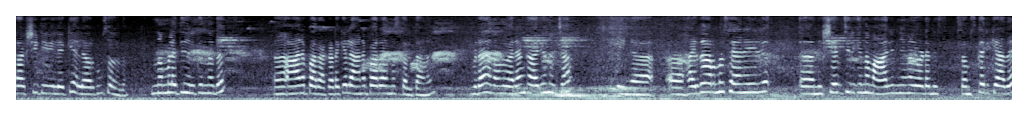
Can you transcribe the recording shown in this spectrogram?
സാക്ഷി ടി വിയിലേക്ക് എല്ലാവർക്കും സ്വാഗതം. നമ്മൾ എത്തി നിൽക്കുന്നത് ആനപ്പാറ കടയ്ക്കൽ ആനപ്പാറ എന്ന സ്ഥലത്താണ്. ഇവിടെ നമ്മൾ വരാൻ കാര്യം എന്ന് വെച്ചാൽ പിന്നെ ഹരിതകർമ്മസേനയിൽ ഹരിതകർമ്മ സേനയിൽ നിക്ഷേപിച്ചിരിക്കുന്ന മാലിന്യങ്ങൾ ഇവിടെ സംസ്കരിക്കാതെ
